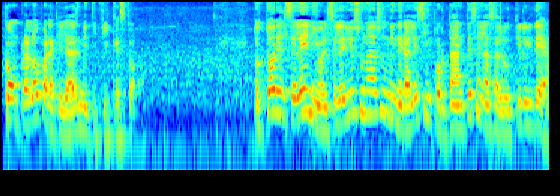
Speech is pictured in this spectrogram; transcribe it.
cómpralo para que ya desmitifiques todo. Doctor, el selenio. El selenio es uno de esos minerales importantes en la salud tiroidea.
